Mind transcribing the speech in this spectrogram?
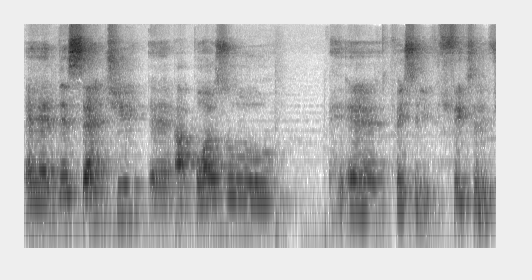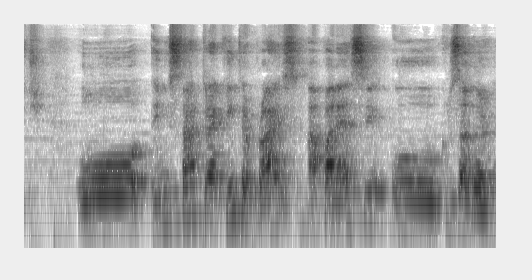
é, D7 é, após o é, Facelift. facelift. O, em Star Trek Enterprise aparece o cruzador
